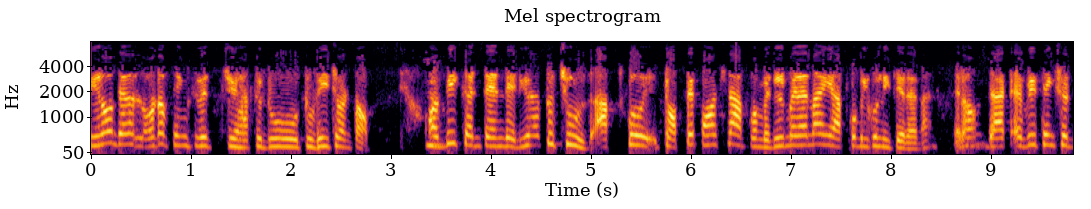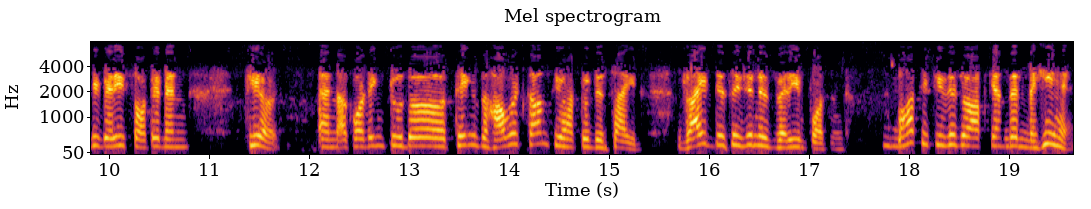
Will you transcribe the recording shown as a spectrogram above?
you know there are a lot of things which you have to do to reach on top. और be contented you have to choose आपको टॉप पे पहुँचना आपको मिडिल में रहना या आपको बिल्कुल नीचे रहना you know that everything should be very sorted and clear and according to the things how it comes you have to decide right decision is very important बहुत सी चीज़ें जो आपके अंदर नहीं है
